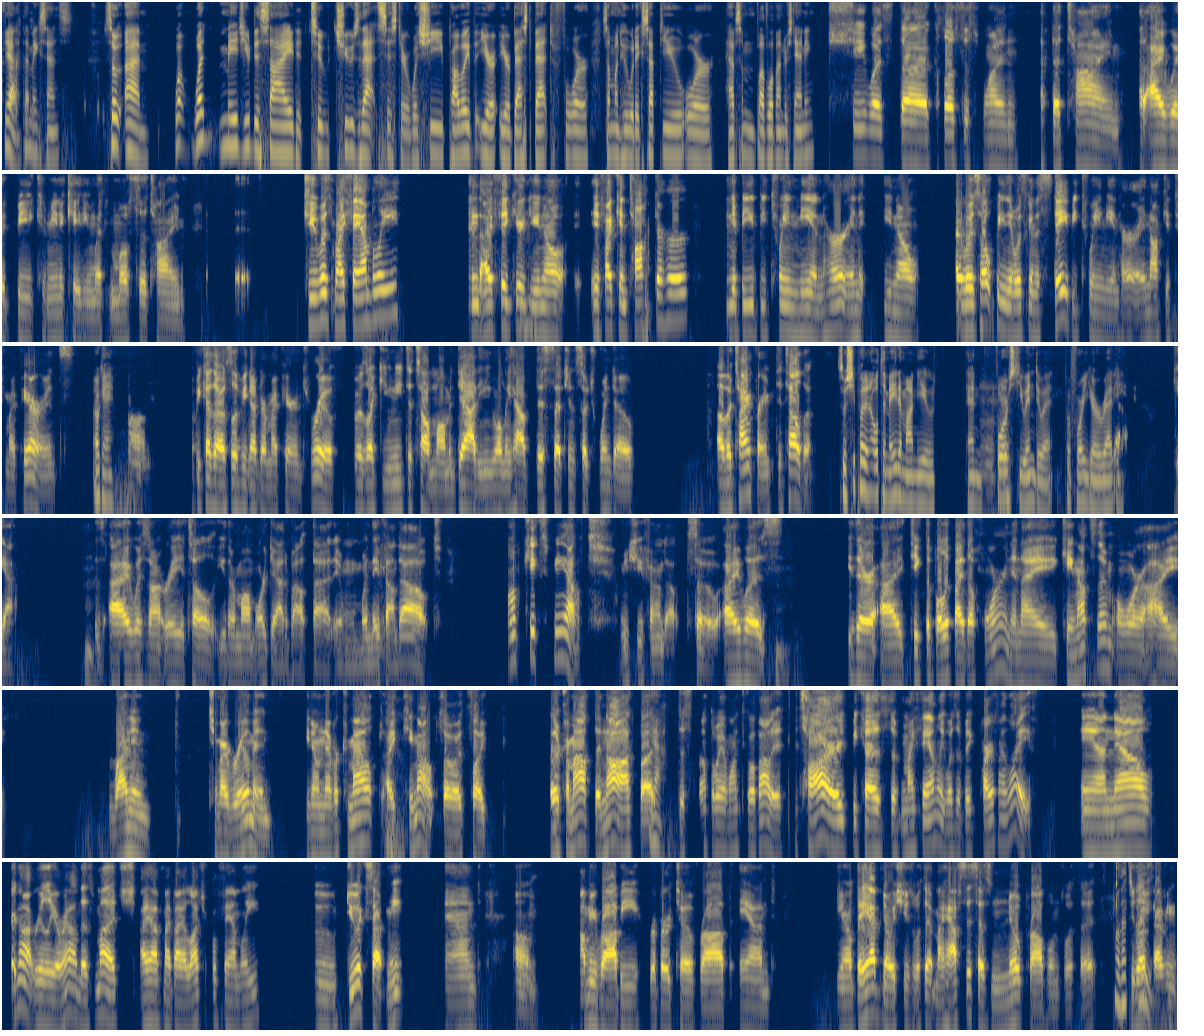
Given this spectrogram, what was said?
Yeah, that makes sense. So, um, what what made you decide to choose that sister? Was she probably the, your your best bet for someone who would accept you or have some level of understanding? She was the closest one at the time that I would be communicating with most of the time. She was my family, and I figured, mm-hmm. you know, if I can talk to her, and it be between me and her, and it, you know, I was hoping it was going to stay between me and her and not get to my parents. Okay. Um, because I was living under my parents' roof, it was like you need to tell mom and dad, and you only have this such and such window of a time frame to tell them. So she put an ultimatum on you and mm-hmm. forced you into it before you were ready. Yeah. Because hmm. I was not ready to tell either mom or dad about that. And when they found out, mom kicked me out when she found out. So I was hmm. either I take the bullet by the horn and I came out to them, or I run in to my room and you know, never come out. I mm-hmm. came out, so it's like rather come out than not, but yeah. just not the way I want to go about it. It's hard because the, my family was a big part of my life, and now they're not really around as much. I have my biological family who do accept me, and um, call me Robbie, Roberto, Rob, and you know they have no issues with it. My half sis has no problems with it. Oh, that's she great. loves having.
